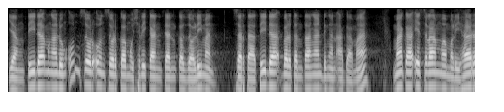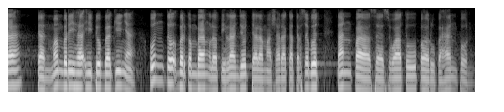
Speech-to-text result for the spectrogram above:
yang tidak mengandung unsur-unsur kemusyrikan dan kezoliman, serta tidak bertentangan dengan agama, maka Islam memelihara dan memberi hak hidup baginya untuk berkembang lebih lanjut dalam masyarakat tersebut tanpa sesuatu perubahan pun.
